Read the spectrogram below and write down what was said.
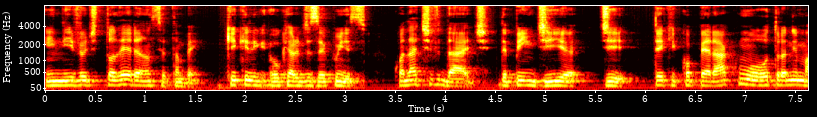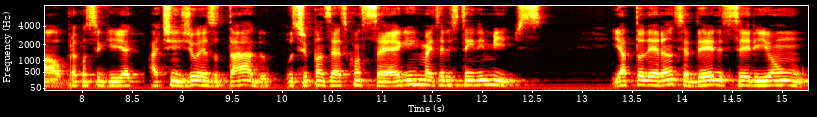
em nível de tolerância também. O que, que eu quero dizer com isso? Quando a atividade dependia de ter que cooperar com outro animal para conseguir atingir o resultado, os chimpanzés conseguem, mas eles têm limites. E a tolerância deles seriam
